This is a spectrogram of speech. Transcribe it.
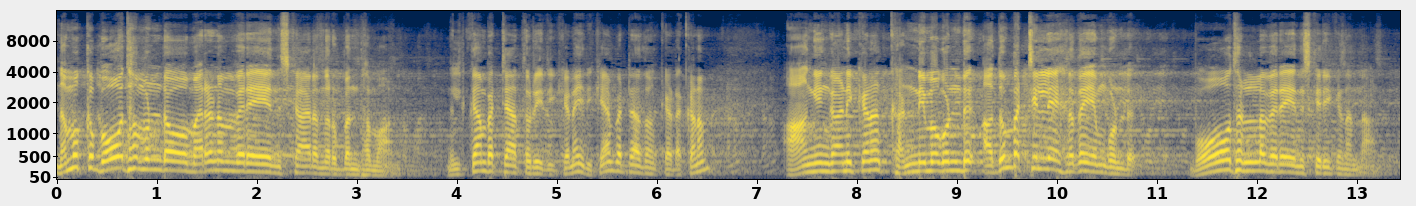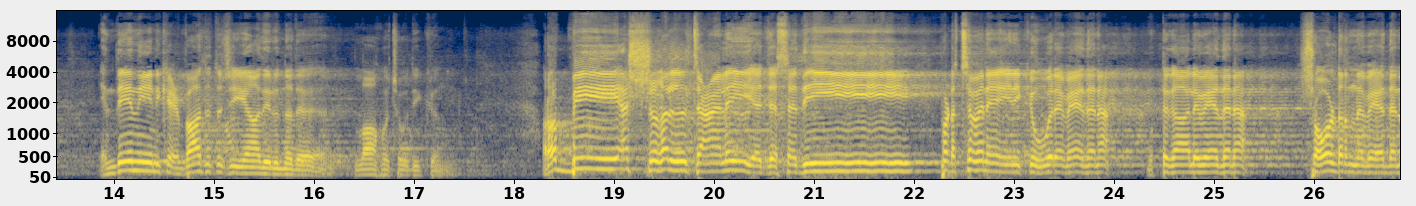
നമുക്ക് ബോധമുണ്ടോ? മരണം വരെ നിസ്കാരം നിർബന്ധമാണ്. നിൽക്കാൻ പറ്റാത്തവർ ഇരിക്കണം ഇരിക്കാൻ പറ്റാത്തവർ കിടക്കണം. ആംഗ്യം കാണിക്കണം കണ്ണിമ കൊണ്ട് അതും പറ്റില്ലേ ഹൃദയം കൊണ്ട്. ബോധമുള്ളവരെ നിസ്കരിക്കണം എന്നാണ്. എന്തേ നീ എനിക്ക് ഇബാദത്ത് ചെയ്യാതിരുന്നത്? അള്ളാഹു ചോദിക്കുന്നു. റബ്ബി ജസദീ. പടച്ചവനെ എനിക്ക് ഊരവേദന മുട്ടുകാൽ വേദന ഷോൾഡറിന് വേദന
